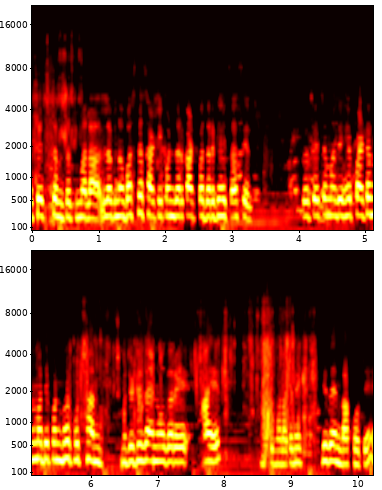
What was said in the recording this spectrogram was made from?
तसेच समजा तुम्हाला लग्न बसण्यासाठी पण जर काठपदर घ्यायचा असेल तर त्याच्यामध्ये हे पॅटर्नमध्ये पण भरपूर छान म्हणजे डिझाईन वगैरे आहेत. तुम्हाला आता मी एक डिझाईन दाखवते.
